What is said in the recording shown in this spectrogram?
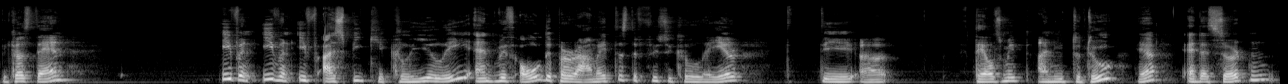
because then even even if I speak here clearly and with all the parameters the physical layer the uh, tells me I need to do yeah at a certain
